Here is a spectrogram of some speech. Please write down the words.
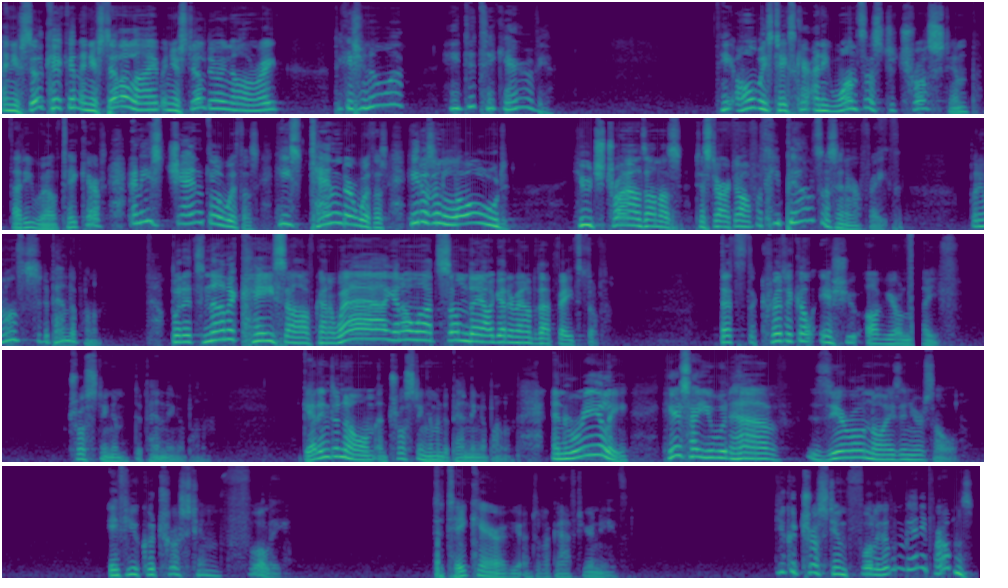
And you're still kicking and you're still alive and you're still doing all right. Because you know what? He did take care of you. He always takes care, and He wants us to trust Him that He will take care of us. And He's gentle with us, He's tender with us. He doesn't load huge trials on us to start off with, He builds us in our faith. But He wants us to depend upon Him. But it's not a case of kind of, well, you know what, someday I'll get around to that faith stuff. That's the critical issue of your life trusting Him, depending upon Him. Getting to know Him and trusting Him and depending upon Him. And really, Here's how you would have zero noise in your soul if you could trust Him fully to take care of you and to look after your needs. If you could trust Him fully, there wouldn't be any problems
